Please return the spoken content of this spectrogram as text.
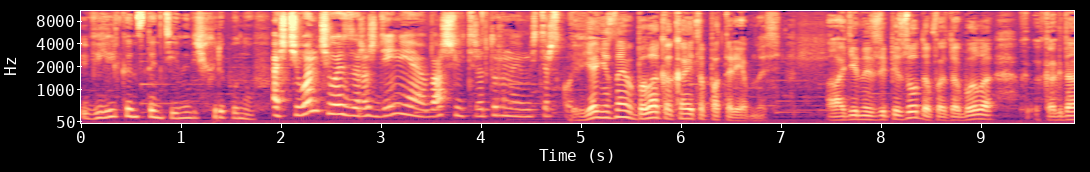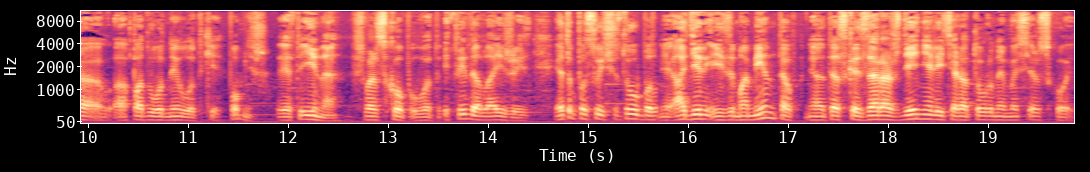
Виль Константинович Хрипунов. А с чего началось зарождение вашей литературной мастерской? Я не знаю, была какая-то потребность. А один из эпизодов это было, когда о подводной лодке, помнишь? Это Инна Шварцкоп, вот, и ты дала ей жизнь. Это по существу был один из моментов, э, так сказать, зарождения литературной мастерской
